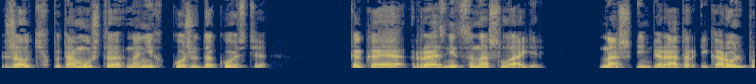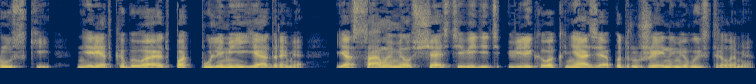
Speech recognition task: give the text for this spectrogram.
жалких потому, что на них кожа до кости. Какая разница наш лагерь? Наш император и король прусский нередко бывают под пулями и ядрами, я сам имел счастье видеть великого князя под ружейными выстрелами.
